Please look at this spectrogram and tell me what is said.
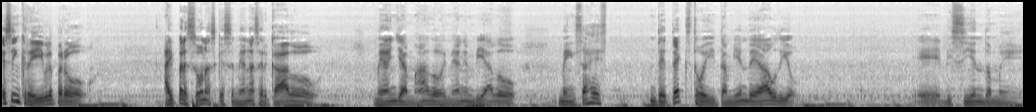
Es increíble, pero hay personas que se me han acercado, me han llamado y me han enviado mensajes de texto y también de audio eh, diciéndome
